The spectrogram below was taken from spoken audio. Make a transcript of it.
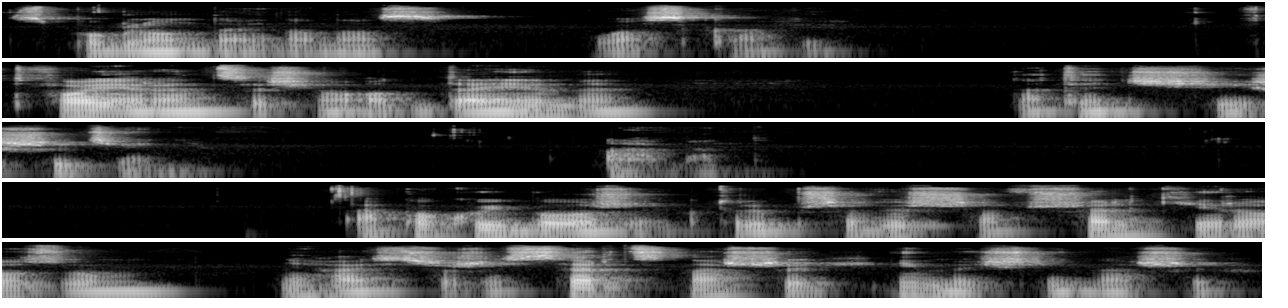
spoglądaj na nas łaskawie. W Twoje ręce się oddajemy na ten dzisiejszy dzień. Amen. A pokój Boży, który przewyższa wszelki rozum, niechaj strzeże serc naszych i myśli naszych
